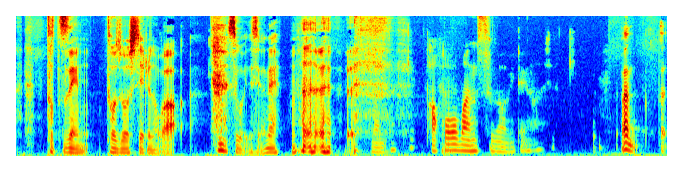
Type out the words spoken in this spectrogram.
突然登場しているのが、すごいですよね。なんだっけ？パフォーマンスがみたいな話だっけ？まあ、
